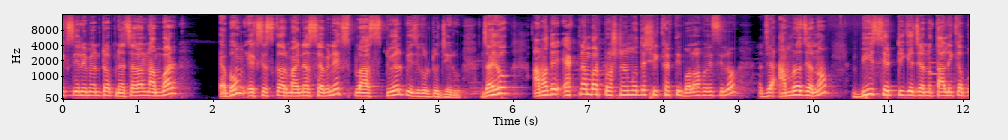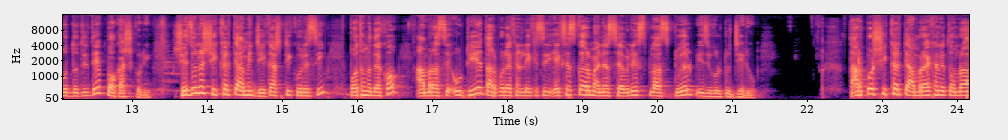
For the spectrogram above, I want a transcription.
x element of natural number এবং x square minus seven x plus twelve is equal to zero. যাই হোক, আমাদের এক নাম্বার প্রশ্নের মধ্যে শিক্ষার্থী বলা হয়েছিল যে আমরা যেন বি সেটটিকে যেন তালিকা পদ্ধতিতে প্রকাশ করি। সেজন্য শিক্ষার্থী, আমি যে কাজটি করেছি, প্রথমে দেখো, আমরা সে উঠিয়ে তারপর এখানে লিখেছি x square minus seven x plus twelve is equal to zero. তারপর, শিক্ষার্থী, আমরা এখানে তোমরা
